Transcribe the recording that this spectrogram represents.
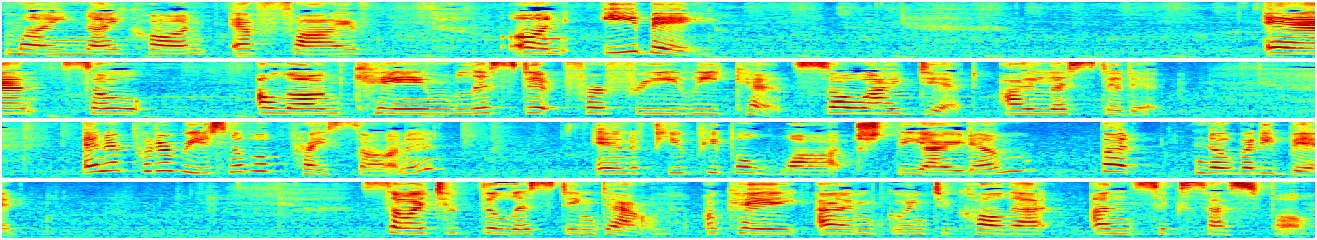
my Nikon F5 on eBay. And so along came list it for free weekend. So I did. I listed it. And I put a reasonable price on it. And a few people watched the item, but nobody bid. So I took the listing down. Okay, I'm going to call that unsuccessful.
